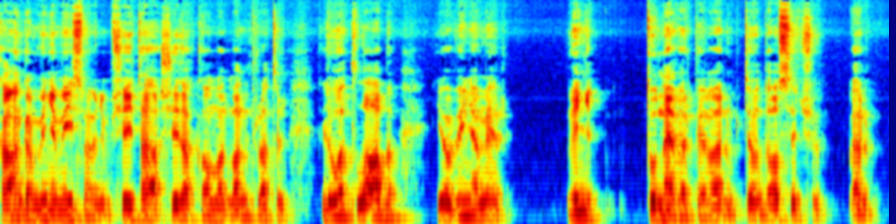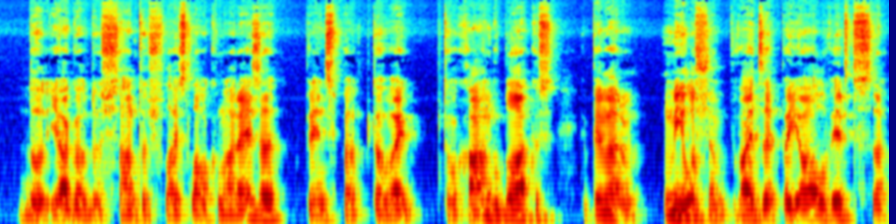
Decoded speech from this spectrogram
Hangam viņam īstenībā viņam šī tā, šī tā komanda, manuprāt, ir ļoti laba, jo viņam ir, viņa, tu nevari, piemēram, Teodosiču ar do, jāgauduši Santušu laist laukumā reizē, principā tev vajag to hangu blakus. Ja, piemēram, Milošam vajadzēja pa jolu virtusā.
